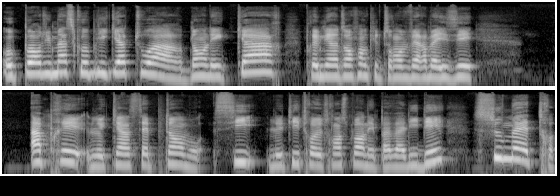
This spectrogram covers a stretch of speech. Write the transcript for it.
au port du masque obligatoire dans les cars, prévenir les enfants qu'ils seront verbalisés après le 15 septembre si le titre de transport n'est pas validé, soumettre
